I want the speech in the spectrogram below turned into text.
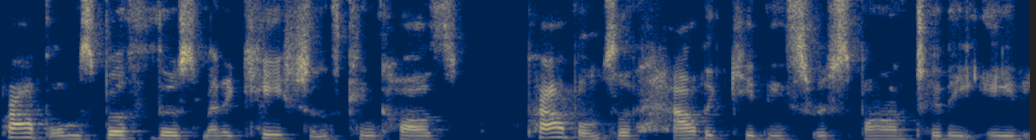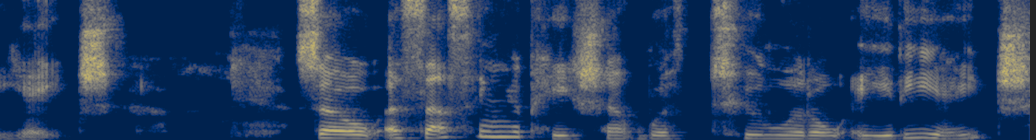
problems. Both of those medications can cause problems with how the kidneys respond to the ADH. So, assessing a patient with too little ADH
